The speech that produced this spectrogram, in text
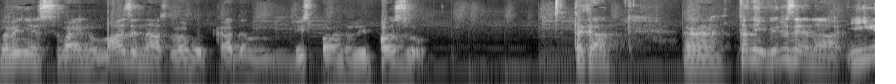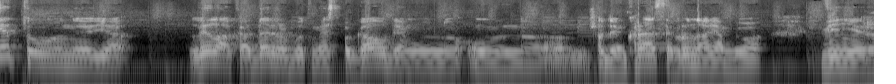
nu viņas vai nu mazinās, vai varbūt kādam vispār arī pazūd. Tā kā eh, tādā virzienā iet, un ja lielākā daļa varbūt mēs par galdiem un, un um, šādiem krēsliem runājam, jo viņi ir,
